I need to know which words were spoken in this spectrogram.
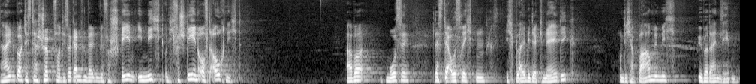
Nein, Gott ist der Schöpfer dieser ganzen Welt und wir verstehen ihn nicht und ich verstehe ihn oft auch nicht. Aber Mose lässt er ausrichten, ich bleibe dir gnädig und ich erbarme mich über dein Leben.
